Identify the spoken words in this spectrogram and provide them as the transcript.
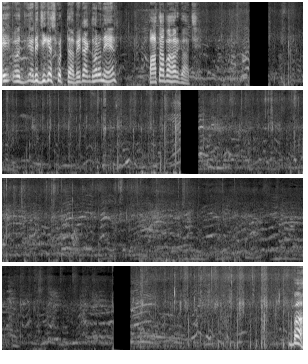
এই এটা জিজ্ঞেস করতে হবে। এটা এক ধরনের পাতাবাহার গাছ বাহ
